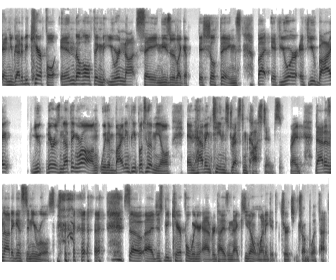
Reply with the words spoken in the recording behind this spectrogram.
and you've got to be careful in the whole thing that you are not saying these are like official things. But if you're if you buy you there is nothing wrong with inviting people to a meal and having teens dressed in costumes right that is not against any rules so uh, just be careful when you're advertising that because you don't want to get the church in trouble with that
